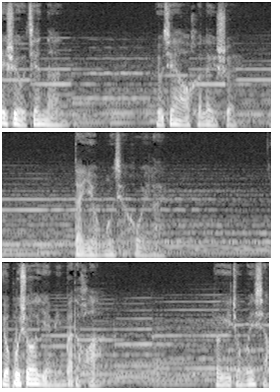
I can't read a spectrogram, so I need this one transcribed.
那时有艰难，有煎熬和泪水，但也有梦想和未来。有不说也明白的话，有一种微小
